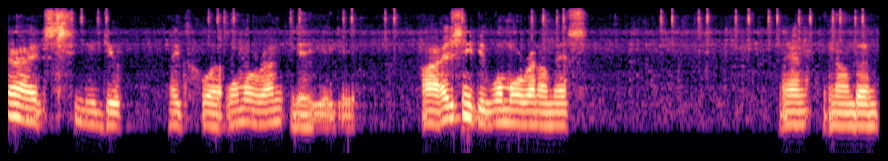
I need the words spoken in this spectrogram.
Alright, just need to like what, one more run? Yeah, yeah, yeah. Alright, I just need to do one more run on this. And now I'm done.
